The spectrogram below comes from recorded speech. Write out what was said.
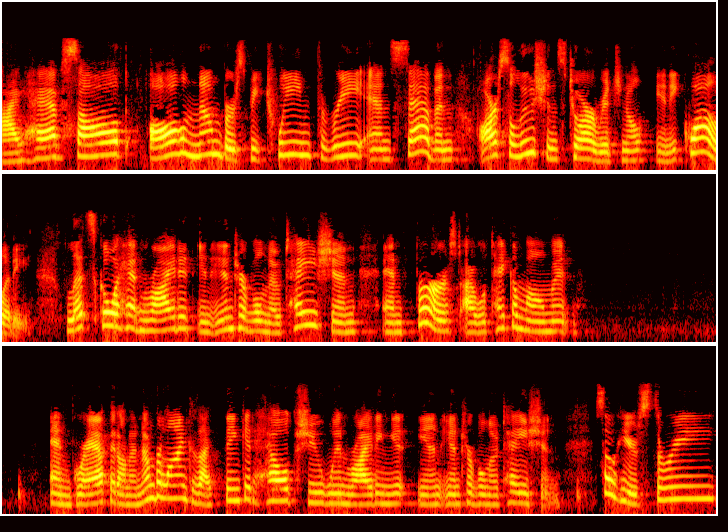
I have solved all numbers between 3 and 7 are solutions to our original inequality. Let's go ahead and write it in interval notation. And first, I will take a moment and graph it on a number line because I think it helps you when writing it in interval notation. So here's 3,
